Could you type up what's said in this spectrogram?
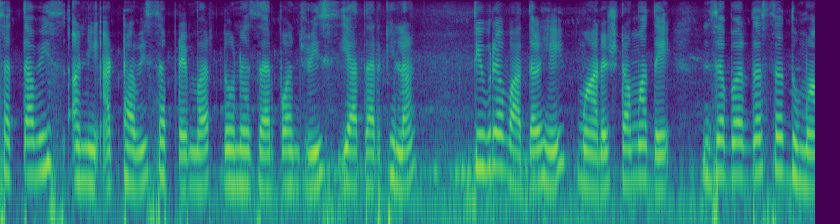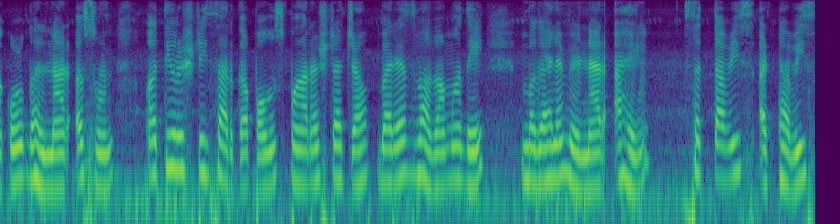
सत्तावीस आणि अठ्ठावीस सप्टेंबर दोन हजार पंचवीस या तारखेला तीव्र वादळ हे महाराष्ट्रामध्ये जबरदस्त धुमाकूळ घालणार असून अतिवृष्टीसारखा पाऊस महाराष्ट्राच्या बऱ्याच भागामध्ये बघायला मिळणार आहे. सत्तावीस अठ्ठावीस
